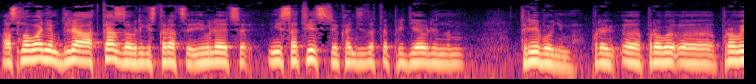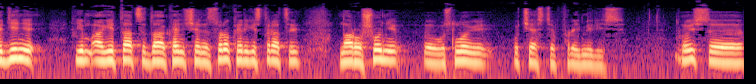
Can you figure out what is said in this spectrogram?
Основанием для отказа в регистрации является несоответствие кандидата предъявленным требованиям, э, э, проведение им агитации до окончания срока регистрации, нарушение э, условий участия в праймерисе. То есть э,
